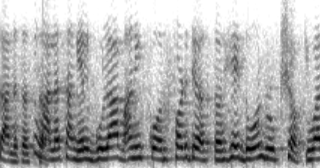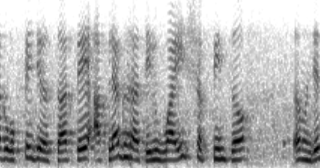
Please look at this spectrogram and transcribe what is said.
चालत असतं. मला सांगेल गुलाब आणि कोरफड जे असतं हे दोन वृक्ष किंवा रोपटे जे असतात ते आपल्या घरातील वाईट शक्तींचं म्हणजे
